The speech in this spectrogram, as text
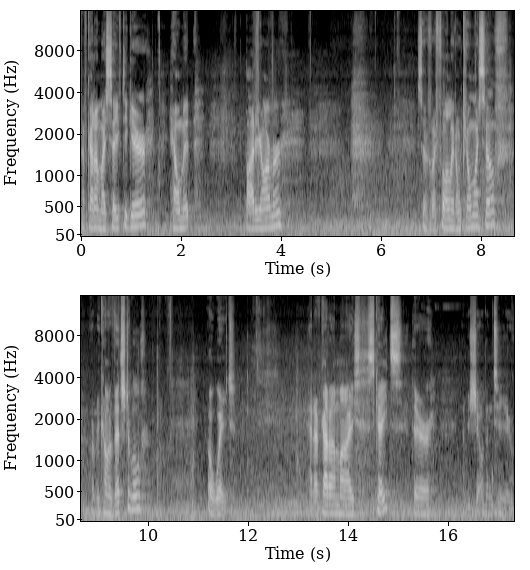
I've got on my safety gear, helmet, body armor. So if I fall, I don't kill myself or become a vegetable. Oh wait, and I've got on my skates. They're, let me show them to you.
